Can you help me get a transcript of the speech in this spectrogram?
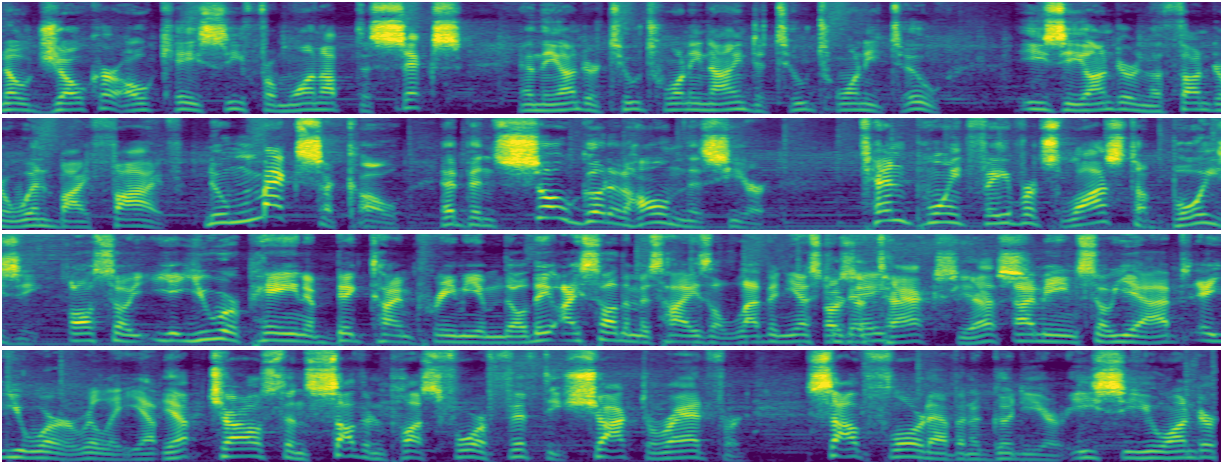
No Joker, OKC from 1 up to 6 and the under 229 to 222. Easy under and the Thunder win by 5. New Mexico had been so good at home this year. 10 point favorites lost to Boise. Also, you were paying a big time premium though. They, I saw them as high as 11 yesterday. Those yesterday. attacks, yes. I mean, so yeah, you were really. Yep. Yep, Charleston Southern plus 450, shocked Radford. South Florida having a good year. ECU under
